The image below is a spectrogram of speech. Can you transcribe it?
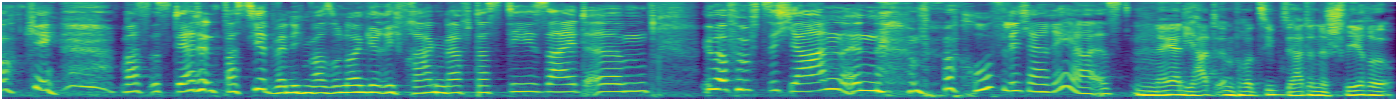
Okay, was ist der denn passiert, wenn ich mal so neugierig fragen darf, dass die seit ähm, über 50 Jahren in beruflicher Reha ist? Naja, die hat im Prinzip, sie hatte eine schwere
